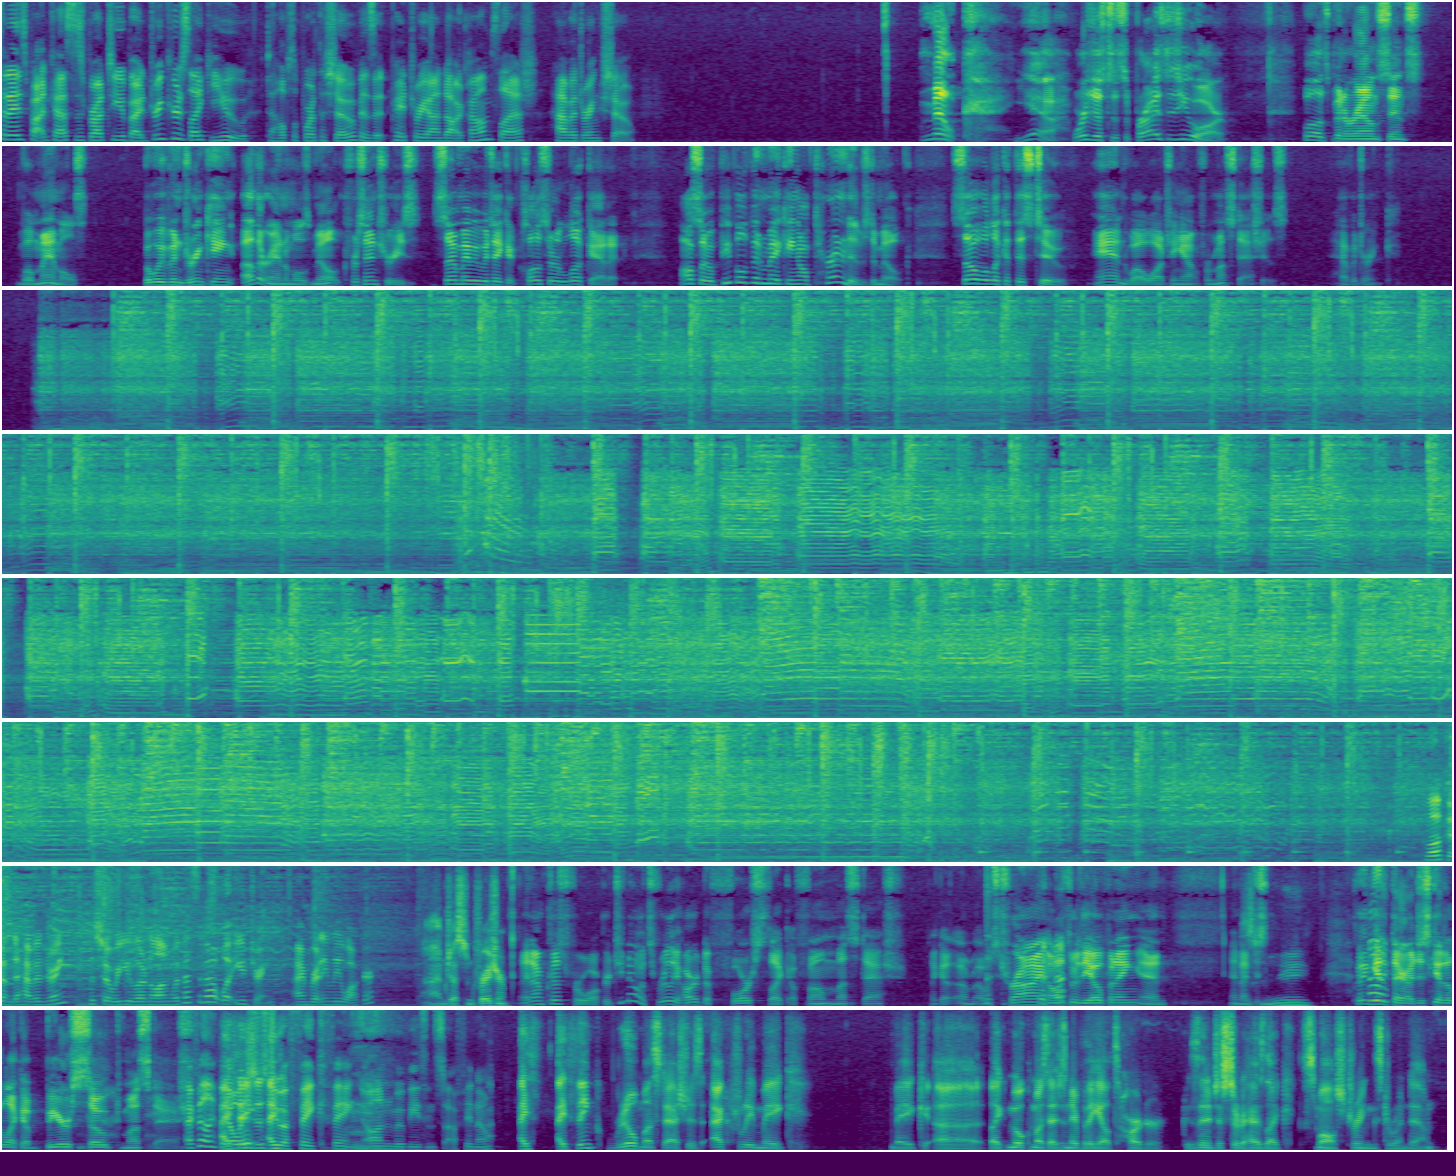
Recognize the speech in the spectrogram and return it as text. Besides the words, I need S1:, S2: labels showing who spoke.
S1: Today's podcast is brought to you by drinkers like you. To help support the show, visit patreon.com slash have a drink show.
S2: Milk. Yeah, we're just as surprised as you are. Well, it's been around since, well, mammals. But we've been drinking other animals' milk for centuries, so maybe we take a closer look at it. Also, people have been making alternatives to milk, so we'll look at this too, and while watching out for mustaches. Have a drink. Mm-hmm.
S1: Welcome to Have a Drink, the show where you learn along with us about what you drink. I'm Brittany Lee Walker.
S3: I'm Justin Frazier.
S2: And I'm Christopher Walker. Do you know it's really hard to force like a foam mustache? Like I, I was trying all through the opening, and and I just couldn't get it there. I just get it like a beer soaked mustache.
S1: I feel like they
S3: I
S1: always
S3: think-
S1: just do
S3: I-
S1: a fake thing on movies and stuff, you know?
S3: I th- I think real mustaches actually make make uh like milk mustaches and everything else harder because then it just sort of has like small strings to run down.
